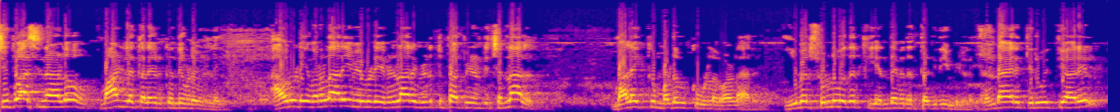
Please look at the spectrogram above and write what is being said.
சிபாசினாலோ மாநில தலைவருக்கு வந்து விடவில்லை. அவருடைய வரலாறையும் இவருடைய வரலாறையும் எடுத்து பார்ப்பீர்கள் என்று சொன்னால் மலைக்கும் மடுவுக்கும் உள்ள வரலாறு. இவர் சொல்லுவதற்கு எந்தவித தகுதியும் இல்லை. இரண்டாயிரத்தி இருபத்தி ஆறில்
